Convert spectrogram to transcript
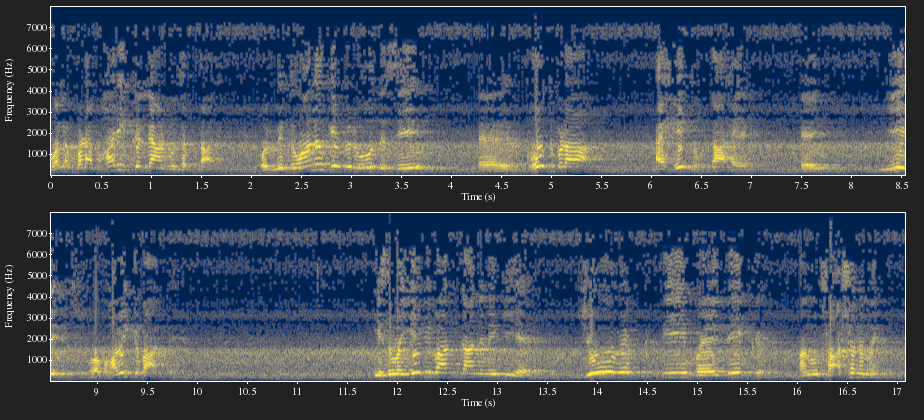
बड़ा भारी कल्याण हो सकता है। और विद्वानों के विरोध से बहुत बड़ा अहित होता है। ये स्वाभाविक बात है। इसमें यह भी बात जानने की है, जो व्यक्ति वैदिक अनुशासन में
